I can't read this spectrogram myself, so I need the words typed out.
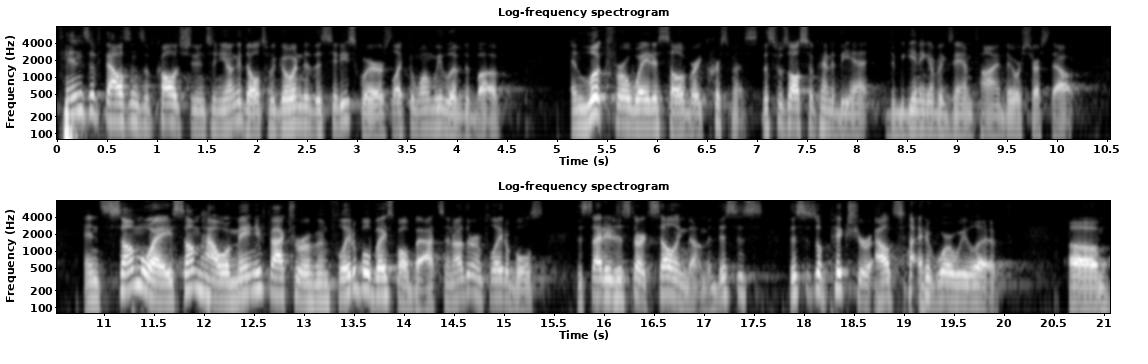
tens of thousands of college students and young adults would go into the city squares, like the one we lived above, and look for a way to celebrate Christmas. This was also kind of the, the beginning of exam time. They were stressed out. In some way, somehow, a manufacturer of inflatable baseball bats and other inflatables decided to start selling them. And this is, this is a picture outside of where we lived. Um,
